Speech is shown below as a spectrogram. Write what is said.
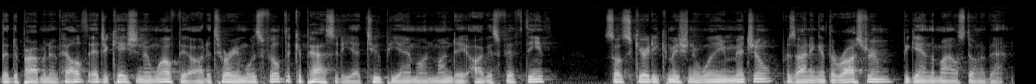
The Department of Health, Education, and Welfare auditorium was filled to capacity at 2 p.m. on Monday, August 15th. Social Security Commissioner William Mitchell, presiding at the rostrum, began the milestone event.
